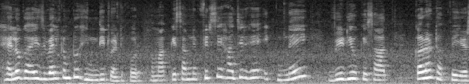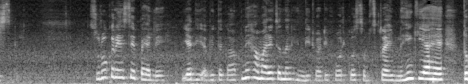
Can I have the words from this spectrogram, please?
Hello guys welcome to Hindi 24 हम आपके सामने फिर से हाजिर हैं एक नए वीडियो के साथ करंट अफेयर्स शुरू करें इससे पहले, यदि अभी तक आपने हमारे चैनल हिंदी 24 को सब्सक्राइब नहीं किया है तो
